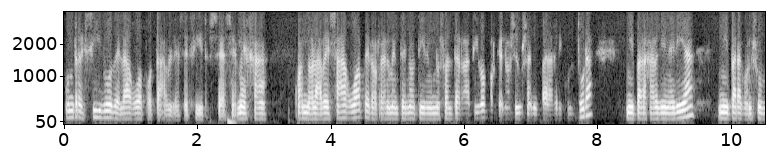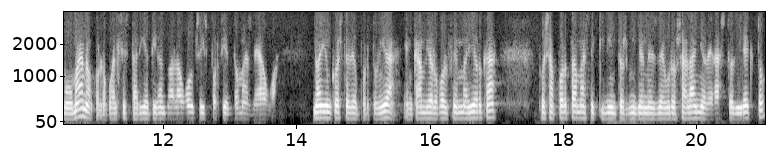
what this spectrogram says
un residuo del agua potable, es decir, se asemeja cuando la ves agua, pero realmente no tiene un uso alternativo porque no se usa ni para agricultura, ni para jardinería, ni para consumo humano, con lo cual se estaría tirando al agua un 6% más de agua. No hay un coste de oportunidad. En cambio, el golf en Mallorca pues aporta más de 500 millones de euros al año de gasto directo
